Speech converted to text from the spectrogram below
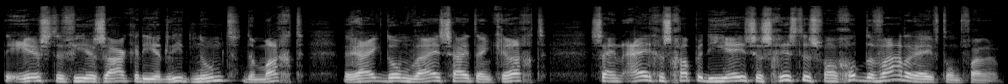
De eerste vier zaken die het lied noemt, de macht, rijkdom, wijsheid en kracht, zijn eigenschappen die Jezus Christus van God de Vader heeft ontvangen.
